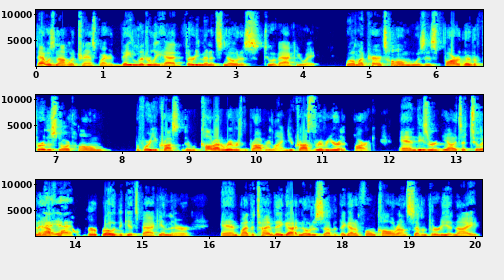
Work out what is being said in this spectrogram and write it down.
that was not what transpired. They literally had 30 minutes notice to evacuate. Well, my parents' home was as far, they're the furthest north home before you cross the Colorado River is the property line. You cross the river, you're in the park. And these are, you know, it's a two and a half Mm-hmm. Yeah, yeah. mile dirt road that gets back in there. And by the time they got notice of it, they got a phone call around 7:30 at night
